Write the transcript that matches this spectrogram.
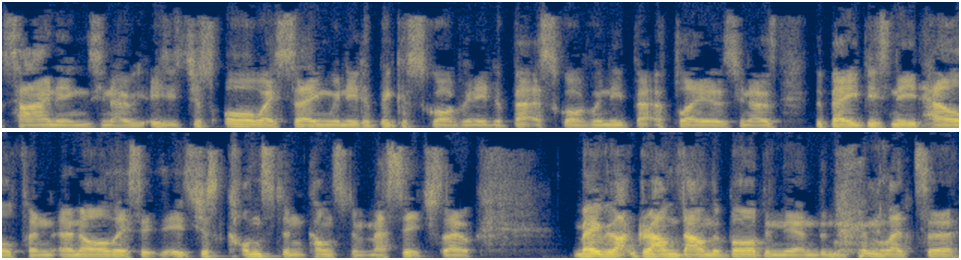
signings. You know, he's just always saying we need a bigger squad, we need a better squad, we need better players. You know, the babies need help and and all this. It, it's just constant, constant message. So maybe that ground down the board in the end and, and led to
